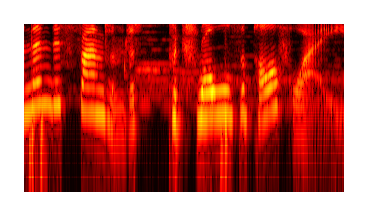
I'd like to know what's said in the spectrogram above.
And then this phantom just patrols the pathway.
